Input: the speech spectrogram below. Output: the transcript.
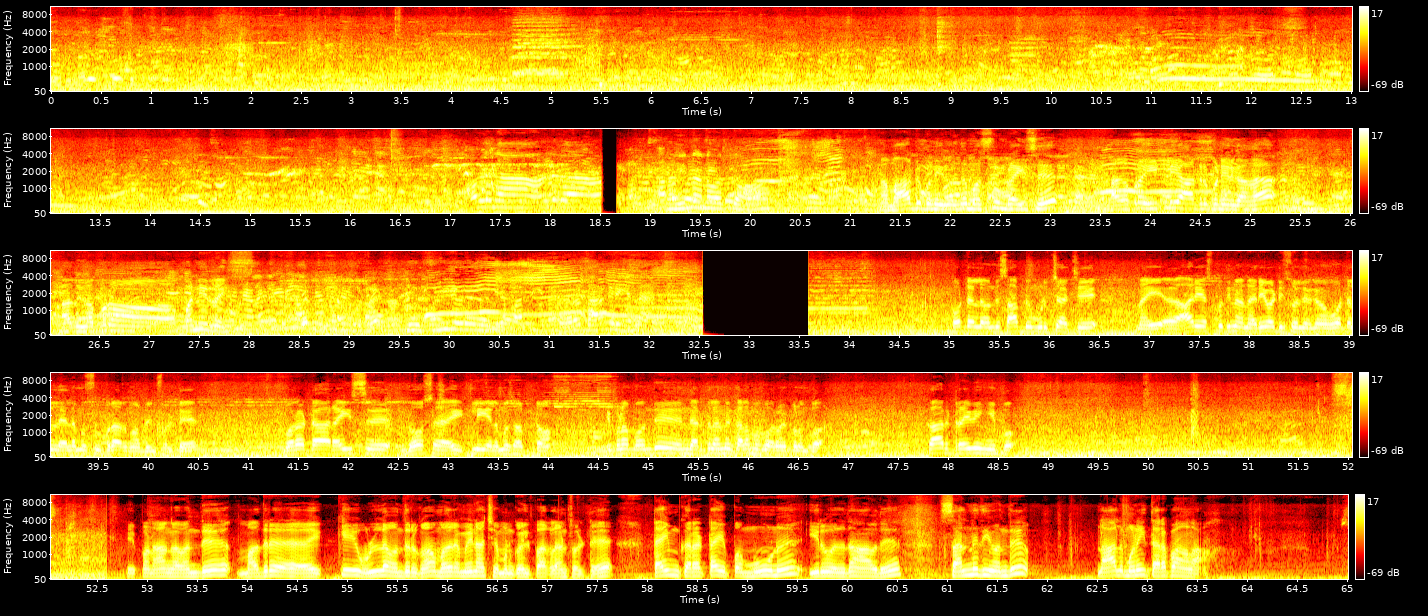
அவ்வளவுதான், அவ்வளவுதான். நான் என்னென்ன வருத்தம் நம்ம ஆர்டர் பண்ணிருக்கிறது வந்து மஷ்ரூம் ரைஸு அதுக்கப்புறம் இட்லி ஆர்டர் பண்ணியிருக்காங்க. அதுக்கப்புறம் பன்னீர் ரைஸ். ஹோட்டலில் வந்து சாப்பிட்டு முடிச்சாச்சு. நான் ஆர்எஸ் பற்றி நான் நிறைய வாட்டி சொல்லியிருக்கேன். ஹோட்டலில் எல்லாமே சூப்பராக இருக்கும் அப்படின்னு சொல்லிட்டு. பரோட்டா ரைஸு தோசை இட்லி எல்லாமே சாப்பிட்டோம். இப்போ நம்ம வந்து இந்த இடத்துலேருந்து கிளம்ப போகிறோம் இப்போ நம்ம. கார் டிரைவிங் இப்போது இப்போ நாங்கள் வந்து மதுரைக்கு உள்ளே வந்திருக்கோம். மதுரை மீனாட்சி அம்மன் கோயில் பார்க்கலான்னு சொல்லிட்டு. டைம் கரெக்டாக இப்போ மூணு இருபது தான் ஆகுது. சன்னதி வந்து நாலு மணிக்கு திறப்பாங்களாம்.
